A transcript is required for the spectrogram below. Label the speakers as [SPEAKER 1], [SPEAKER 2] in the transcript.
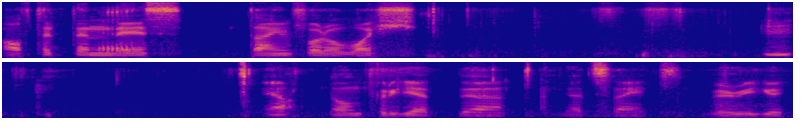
[SPEAKER 1] after 10 days, time for a wash. Mm. Yeah, don't forget the, that side, very good.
